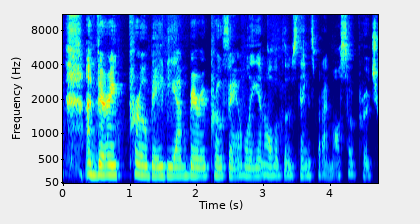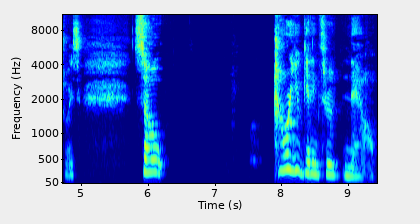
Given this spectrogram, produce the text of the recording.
I'm very pro baby. I'm very pro family and all of those things, but I'm also pro choice. So, how are you getting through now?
